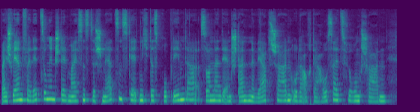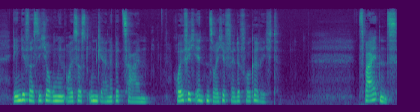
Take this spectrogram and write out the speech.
Bei schweren Verletzungen stellt meistens das Schmerzensgeld nicht das Problem dar, sondern der entstandene Werbsschaden oder auch der Haushaltsführungsschaden, den die Versicherungen äußerst ungerne bezahlen. Häufig enden solche Fälle vor Gericht. Zweitens,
